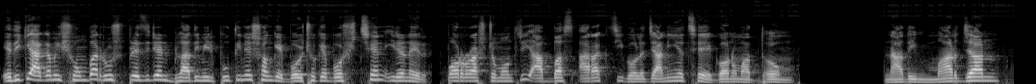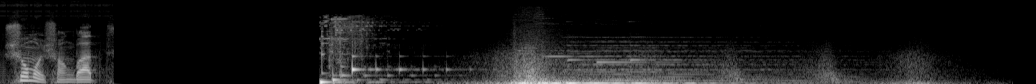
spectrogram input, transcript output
এদিকে আগামী সোমবার রুশ প্রেসিডেন্ট ভ্লাদিমির পুতিনের সঙ্গে বৈঠকে বসছেন ইরানের পররাষ্ট্রমন্ত্রী আব্বাস আরাকচি বলে জানিয়েছে গণমাধ্যম। নাদিম মারজান সময় সংবাদ।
